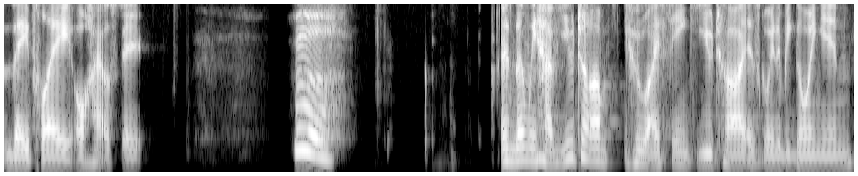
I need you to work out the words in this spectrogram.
they play Ohio State. and then we have Utah, who I think Utah is going to be going in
